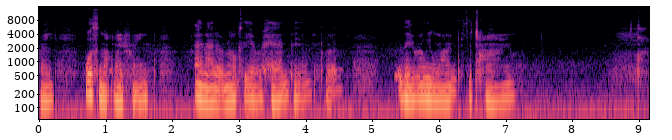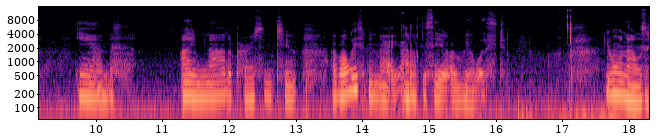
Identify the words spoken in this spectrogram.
friend, was not my friend. And I don't know if they ever had been, but they really weren't at the time. And I'm not a person to, I've always been, like, I like to say, a realist. Even when I was a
